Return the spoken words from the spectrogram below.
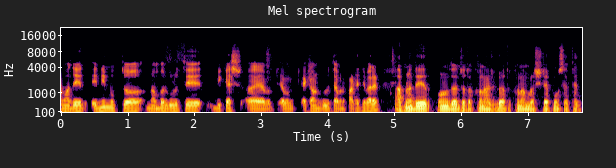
আমাদের এই নিম্মুক্ত নম্বরগুলোতে বিকাশ এবং অ্যাকাউন্টগুলোতে আপনারা পাঠাতে পারেন। আপনাদের অনুদান যতক্ষণ আসবে ততক্ষণ আমরা সেটা পৌঁছাতে থাকব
